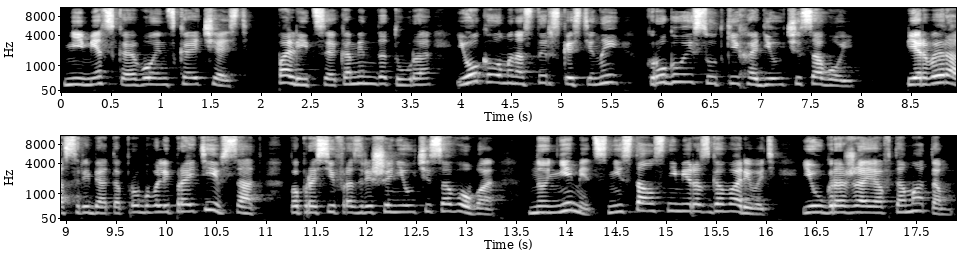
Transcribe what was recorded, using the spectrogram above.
немецкая воинская часть, полиция, комендатура, и около монастырской стены круглые сутки ходил часовой. Первый раз ребята пробовали пройти в сад, попросив разрешения у часового, но немец не стал с ними разговаривать и, угрожая автоматом,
